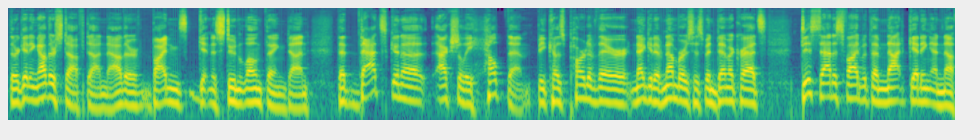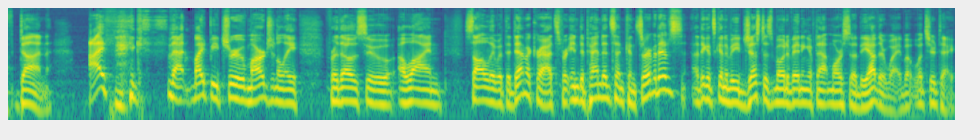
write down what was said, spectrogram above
they're getting other stuff done now. They're Biden's getting his student loan thing done. That that's gonna actually help them because part of their negative numbers has been Democrats dissatisfied with them not getting enough done. I think that might be true marginally for those who align solidly with the Democrats. For independents and conservatives, I think it's going to be just as motivating, if not more so, the other way. But what's your take?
